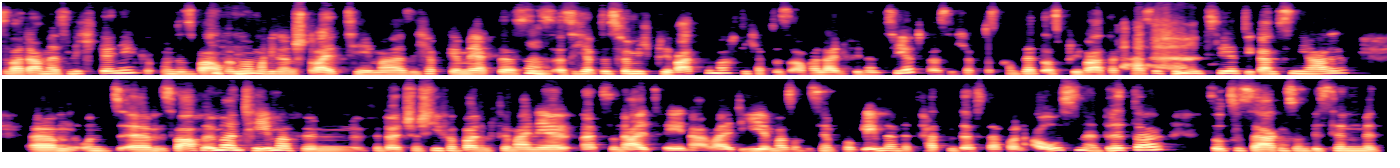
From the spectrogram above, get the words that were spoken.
Es war damals nicht gängig und es war auch mhm. immer mal wieder ein Streitthema. Also ich habe gemerkt, dass mhm. es, also ich habe das für mich privat gemacht. Ich habe das auch allein finanziert. Also ich habe das komplett aus privater Kasse finanziert die ganzen Jahre. Ähm, und ähm, es war auch immer ein Thema für den, für den Deutschen Skiverband, für meine Nationaltrainer, weil die immer so ein bisschen ein Problem damit hatten, dass da von außen ein Dritter sozusagen so ein bisschen mit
